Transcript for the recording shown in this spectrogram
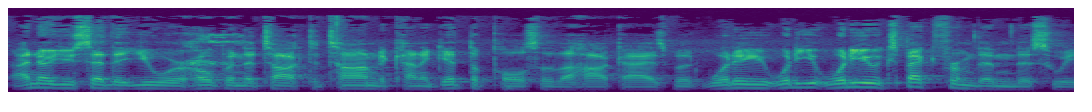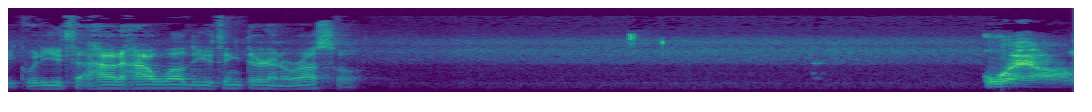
I know you said that you were hoping to talk to Tom to kind of get the pulse of the Hawkeyes, but what do you what do you what do you expect from them this week? What do you th- how how well do you think they're going to wrestle? Well,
